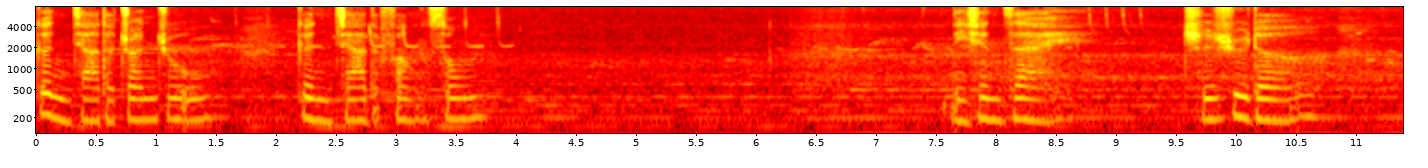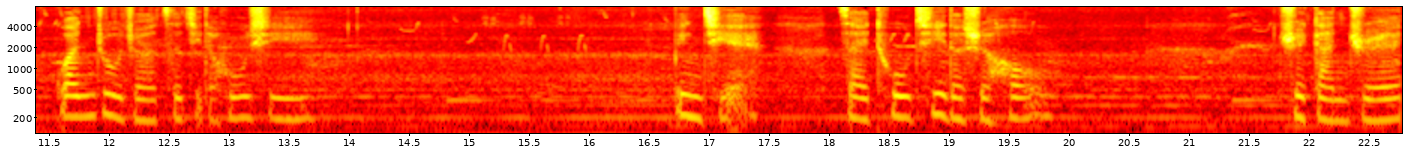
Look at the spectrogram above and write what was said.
更加的专注。更加的放松。你现在持续的关注着自己的呼吸，并且在吐气的时候，去感觉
